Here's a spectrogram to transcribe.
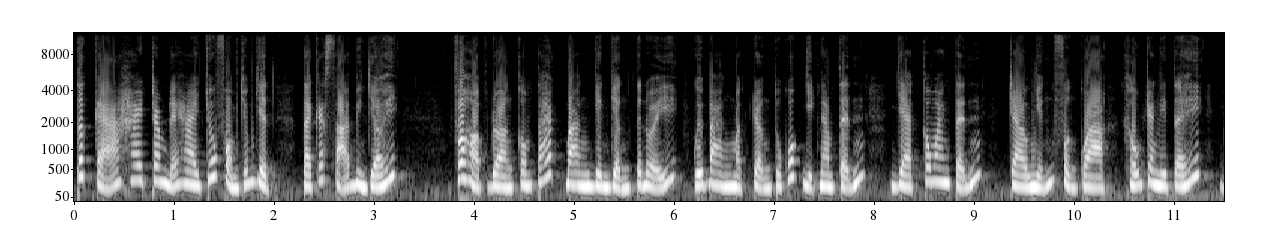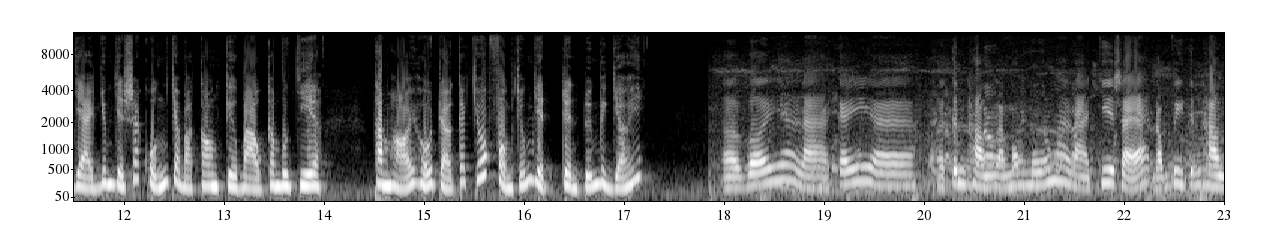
tất cả 202 chốt phòng chống dịch tại các xã biên giới. Phối hợp đoàn công tác Ban dân vận tỉnh ủy, Quỹ ban Mặt trận Tổ quốc Việt Nam tỉnh và Công an tỉnh trao những phần quà, khẩu trang y tế và dung dịch sát khuẩn cho bà con kiều bào Campuchia, thăm hỏi hỗ trợ các chốt phòng chống dịch trên tuyến biên giới. À, với là cái à, tinh thần là mong muốn là chia sẻ động viên tinh thần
